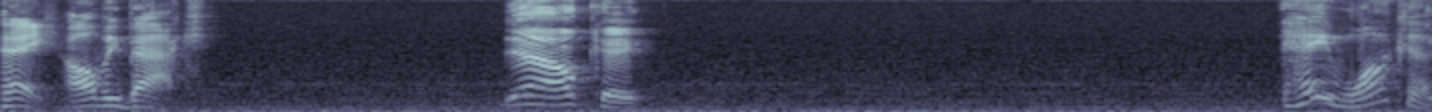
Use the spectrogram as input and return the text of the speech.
Hey, I'll be back. Yeah, okay. Hey, Wakka.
